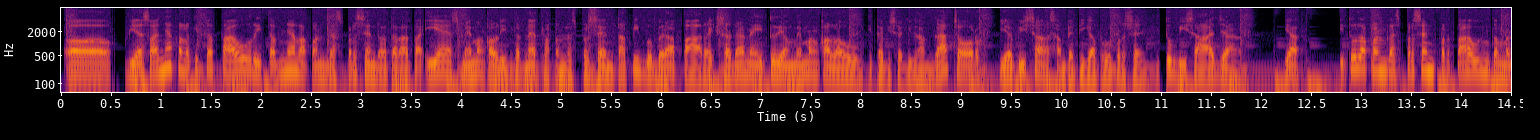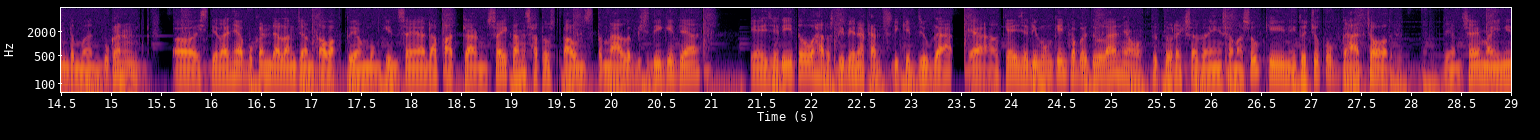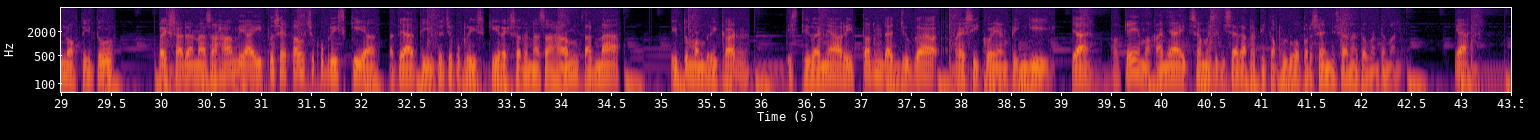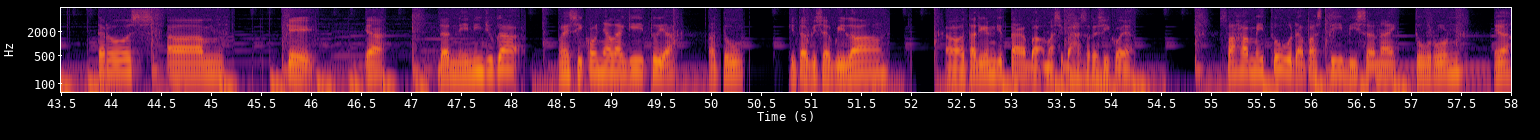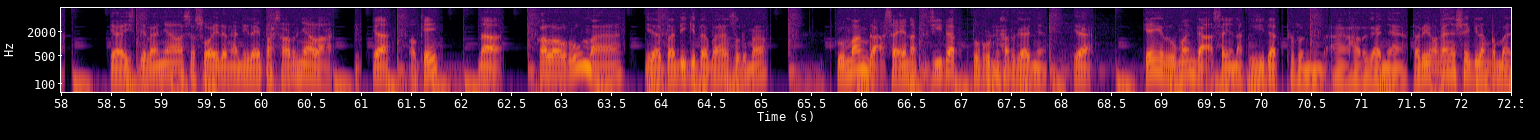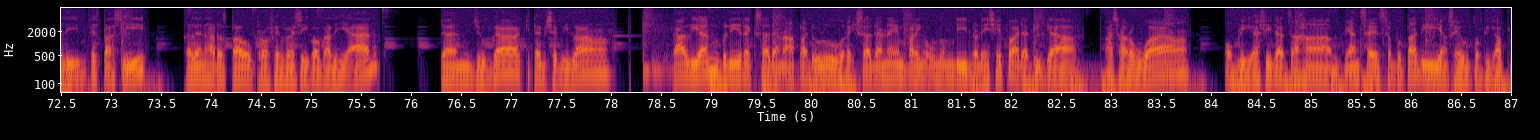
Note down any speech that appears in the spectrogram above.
uh, biasanya kalau kita tahu returnnya 18% rata-rata. Yes memang kalau di internet 18% tapi beberapa reksadana itu yang memang kalau kita bisa bilang gacor ya bisa sampai 30% itu bisa aja. Ya itu 18% per tahun teman-teman. Bukan uh, istilahnya bukan dalam jangka waktu yang mungkin saya dapatkan. Saya kan satu tahun setengah lebih sedikit ya. Ya jadi itu harus dibedakan sedikit juga ya oke. Okay, jadi mungkin kebetulan yang waktu itu reksadana yang saya masukin itu cukup gacor. Yang saya mainin waktu itu reksadana saham ya itu saya tahu cukup riski ya. Hati-hati itu cukup riski reksadana saham karena itu memberikan istilahnya return dan juga resiko yang tinggi. Ya oke. Makanya itu saya masih bisa dapat 32% di sana teman-teman. Ya terus um, oke. Ya dan ini juga resikonya lagi itu ya. Satu kita bisa bilang uh, tadi kan kita masih bahas resiko ya. Saham itu udah pasti bisa naik turun ya. Ya istilahnya sesuai dengan nilai pasarnya lah. Ya oke. Okay? nah kalau rumah ya tadi kita bahas rumah rumah nggak seenak jidat turun harganya. Ya oke rumah nggak seenak jidat turun uh, harganya. Tapi makanya saya bilang kembali investasi kalian harus tahu profil resiko kalian dan juga kita bisa bilang kalian beli reksadana apa dulu reksadana yang paling umum di Indonesia itu ada tiga pasar uang obligasi dan saham. Yang saya sebut tadi yang saya untung 32%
